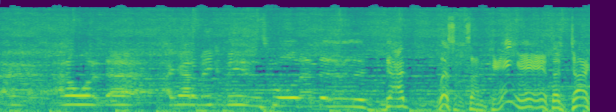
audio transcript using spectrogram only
I, I don't want to die. I gotta make it in school and I do. Uh, listen, Sun King, if the dark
